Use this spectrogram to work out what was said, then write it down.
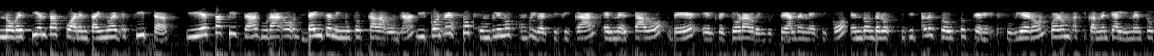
949 citas y estas citas duraron 20 minutos cada una y con esto cumplimos con diversificar el mercado del sector agroindustrial de México, en donde los principales productos que subieron fueron básicamente alimentos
